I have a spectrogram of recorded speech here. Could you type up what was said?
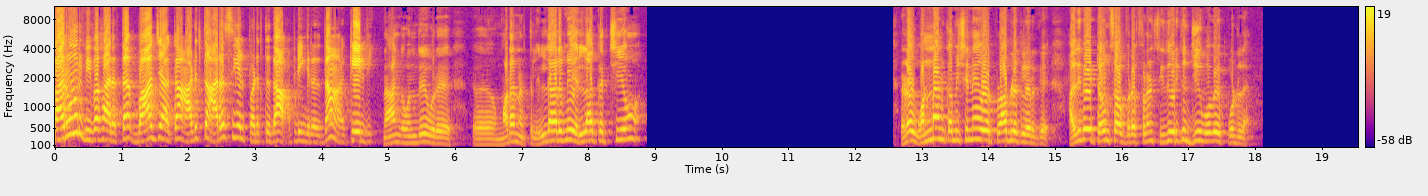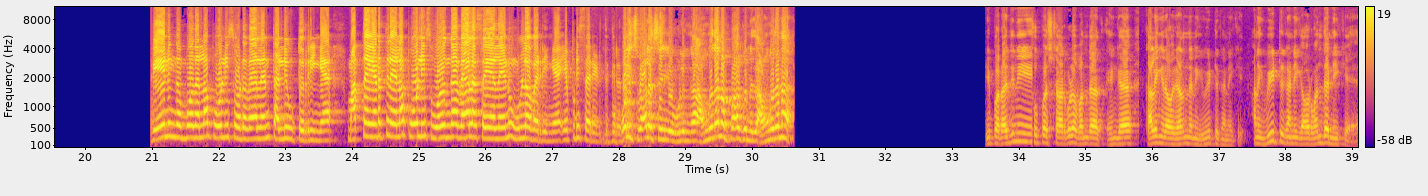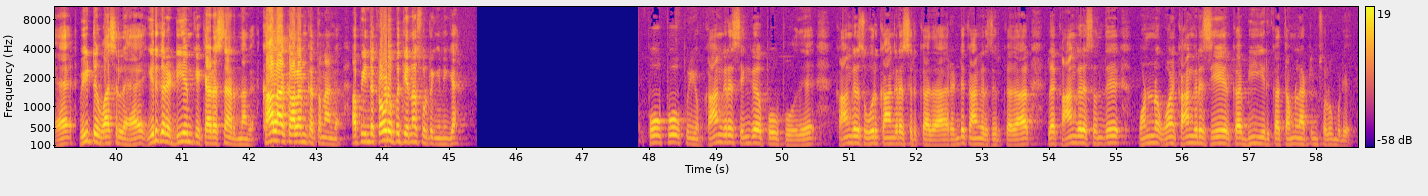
கரூர் விவகாரத்தை பாஜக அடுத்து அரசியல் படுத்துதா அப்படிங்கிறது தான் கேள்வி. நாங்க வந்து ஒரு மட நடத்தல். எல்லாருமே எல்லா கட்சியும் ஒன் மேன் கமிஷனே ஒரு ப்ராப்ளத்தில் இருக்கு. அதுவே டேர்ம்ஸ் ஆஃப் ரெஃபரன்ஸ் இது வரைக்கும் ஜிஓவே போடல. வேணுங்கும் போதெல்லாம் போலீஸோட வேலைன்னு தள்ளி விட்டுறீங்க மத்த இடத்துல எல்லாம் போலீஸ் ஒழுங்கா வேலை செய்யலைன்னு உள்ள வர்றீங்க. எப்படி சார் எடுத்துக்கிறது? போலீஸ் வேலை செய்யல ஒழுங்கா அவங்க தானே பார்க்கணும் அவங்க தானே. இப்போ ரஜினி சூப்பர் ஸ்டார் கூட வந்தார். எங்க கலைஞர் அவர் இறந்த அன்னைக்கு வீட்டுக்கு அன்னைக்கு. அன்னைக்கு வீட்டுக்கு அன்னைக்கு அவர் வந்த அன்னைக்கு வீட்டு வாசல்ல இருக்கிற டிஎம்கே கேடர்ஸ் தான் இருந்தாங்க. காலா காலான்னு கத்துனாங்க. அப்ப இந்த க்ரௌடை பத்தி என்ன சொல்றீங்க நீங்க? போ போ புரியும். காங்கிரஸ் எங்கே போக போகுது? காங்கிரஸ் ஒரு காங்கிரஸ் இருக்காதா? ரெண்டு காங்கிரஸ் இருக்காதா? இல்லை காங்கிரஸ் வந்து ஒன்று காங்கிரஸ் ஏ இருக்கா பி இருக்கா தமிழ்நாட்டுன்னு சொல்ல முடியாது.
